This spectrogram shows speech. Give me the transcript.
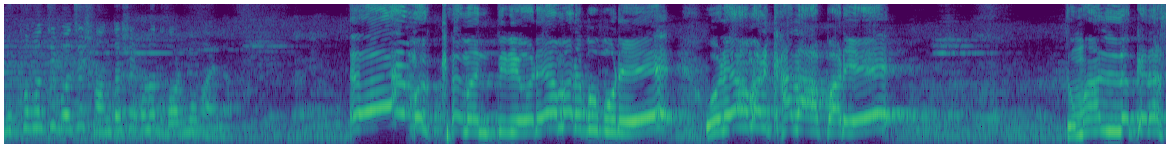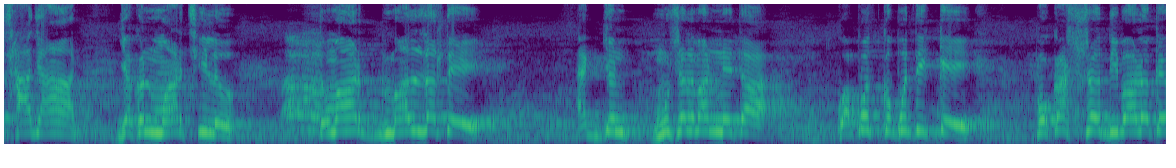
মুখ্যমন্ত্রী বলছে সন্ত্রাসের কোনো ধর্ম হয় না। মুখ্যমন্ত্রী ওরে আমার বুবুরে ওরে আমার খালা পারে। তোমার লোকেরা শাহজাহান যখন মারছিল তোমার মালদাতে একজন মুসলমান নেতা কপত কপতিককে প্রকাশ্য দিবালোকে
